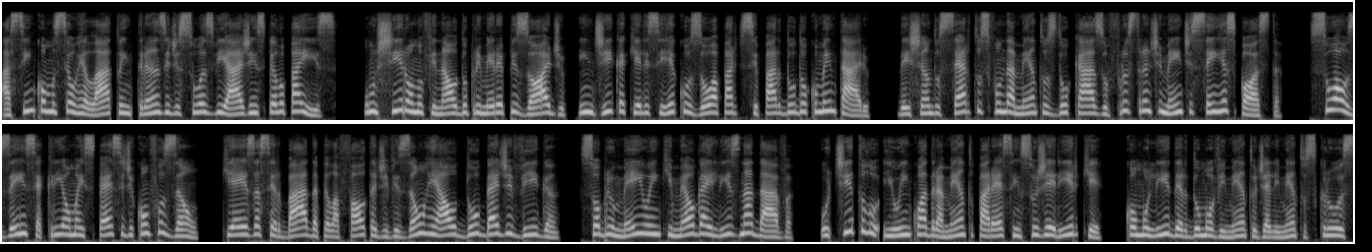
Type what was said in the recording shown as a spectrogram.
assim como seu relato em transe de suas viagens pelo país. Um Chiron no final do primeiro episódio indica que ele se recusou a participar do documentário, deixando certos fundamentos do caso frustrantemente sem resposta. Sua ausência cria uma espécie de confusão, que é exacerbada pela falta de visão real do Bad Vegan sobre o meio em que Mel Gailis nadava. O título e o enquadramento parecem sugerir que, como líder do movimento de alimentos crus,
